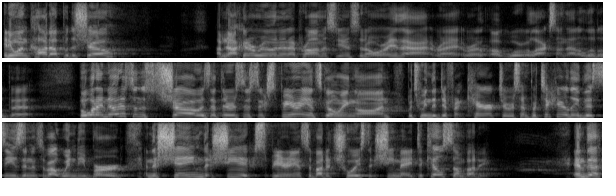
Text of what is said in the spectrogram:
anyone caught up with the show? I'm not going to ruin it, I promise you, so don't worry that, right? Uh, we'll relax on that a little bit. But what I noticed in the show is that there's this experience going on between the different characters, and particularly this season, it's about Wendy Byrde and the shame that she experienced about a choice that she made to kill somebody. And the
